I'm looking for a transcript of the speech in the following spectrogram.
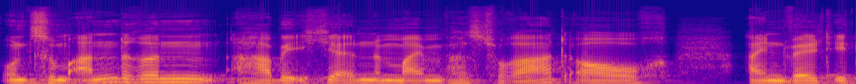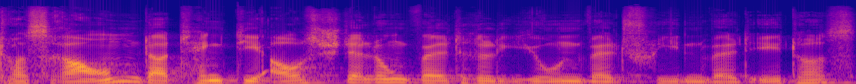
Und zum anderen habe ich ja in meinem Pastorat auch einen Weltethos-Raum. Da hängt die Ausstellung Weltreligion, Weltfrieden, Weltethos.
